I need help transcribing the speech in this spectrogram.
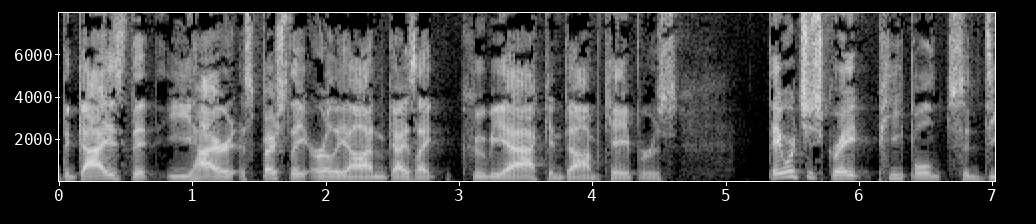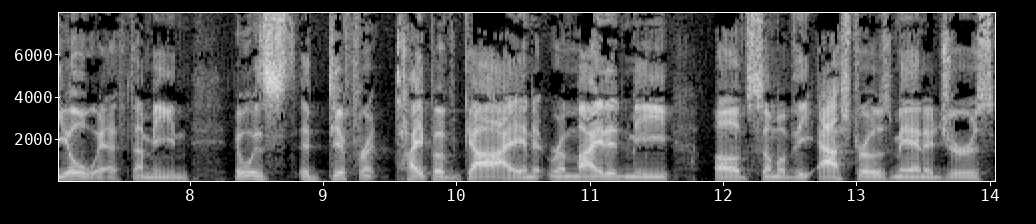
the guys that he hired, especially early on, guys like Kubiak and Dom Capers, they were just great people to deal with. I mean, it was a different type of guy, and it reminded me of some of the Astros managers.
